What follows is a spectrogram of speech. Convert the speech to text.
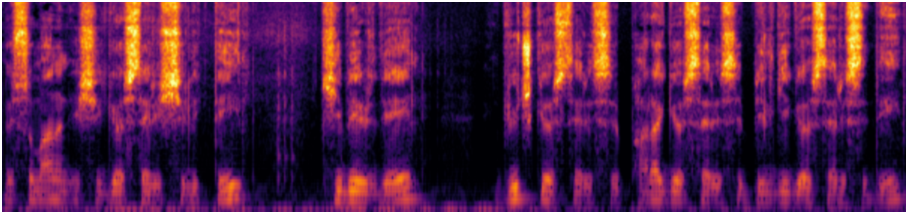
Müslümanın işi gösterişçilik değil, kibir değil, güç gösterisi, para gösterisi, bilgi gösterisi değil.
